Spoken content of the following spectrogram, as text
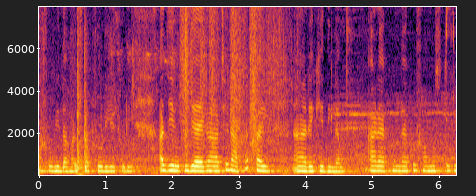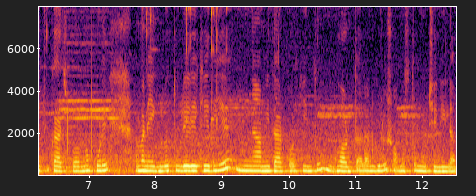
অসুবিধা হয় সব সরিয়ে সরিয়ে। আর যেহেতু জায়গা আছে রাখার, তাই রেখে দিলাম। আর এখন দেখো সমস্ত কিছু কাজকর্ম করে মানে এগুলো তুলে রেখে দিয়ে আমি তারপর কিন্তু ঘর দালানগুলো সমস্ত মুছে নিলাম।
